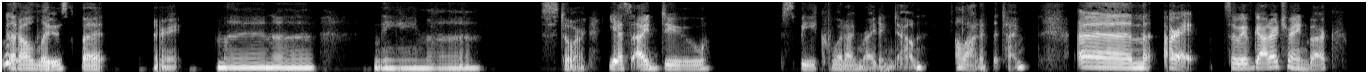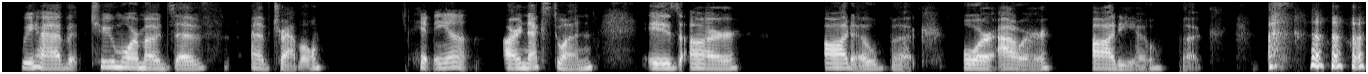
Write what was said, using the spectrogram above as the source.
that I'll lose. But all right, Mina Lima store. Yes, I do speak what I'm writing down a lot of the time. Um, all right. So we've got our train book. We have two more modes of of travel. Hit me up. Our next one is our auto book or our audio book.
